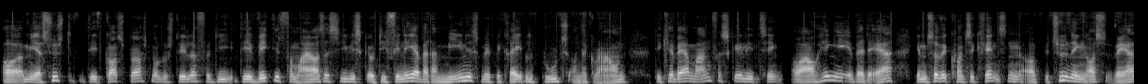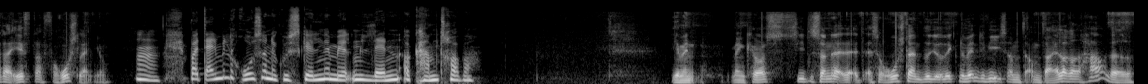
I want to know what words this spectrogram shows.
Og, men jeg synes, det er et godt spørgsmål, du stiller, fordi det er vigtigt for mig også at sige, at vi skal jo definere, hvad der menes med begrebet boots on the ground. Det kan være mange forskellige ting, og afhængig af, hvad det er, jamen så vil konsekvensen og betydningen også være derefter for Rusland jo. Mm. Hvordan vil russerne kunne skelne mellem land og kamptropper? Jamen, man kan også sige det sådan, at, at altså, Rusland ved jo ikke nødvendigvis, om, om der allerede har været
